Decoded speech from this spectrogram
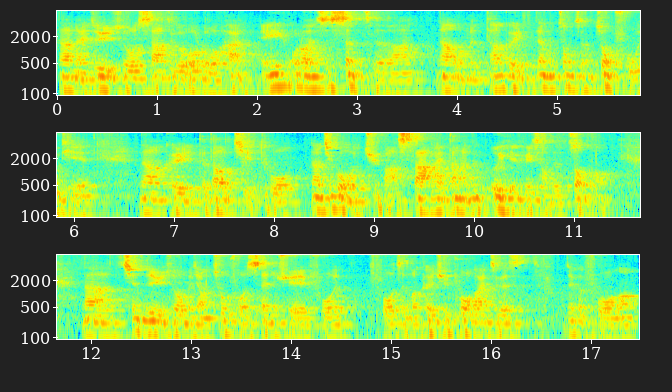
那乃至于说杀这个阿罗汉，诶，阿罗汉是圣者啊，那我们他可以让众生种福田，那可以得到解脱。那结果我去把他杀害，当然这个恶业非常的重哦。那甚至于说我们讲出佛身学佛，佛怎么可以去破坏这个这个佛哦？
